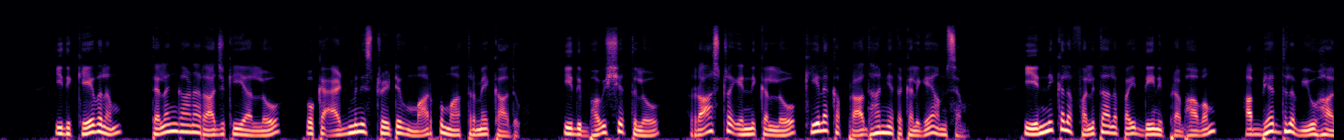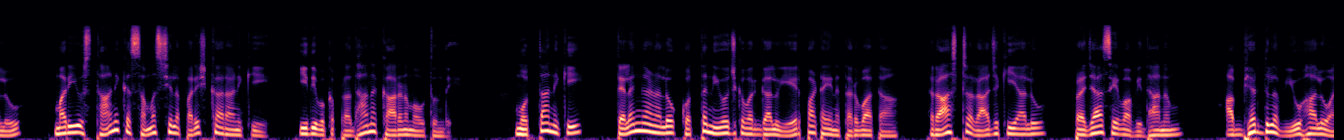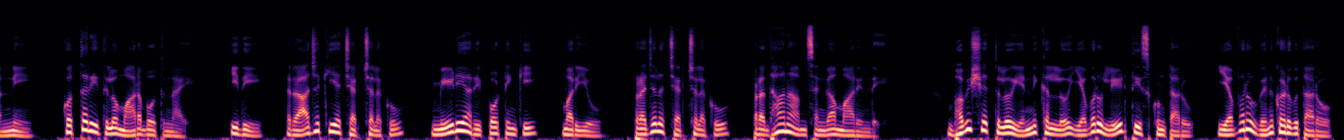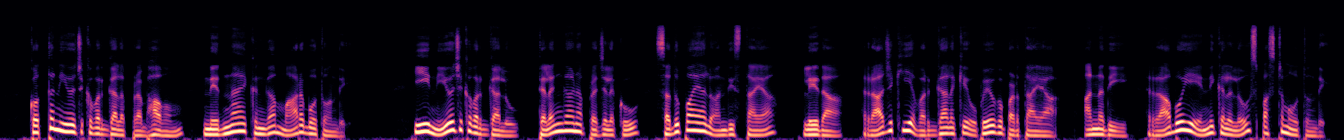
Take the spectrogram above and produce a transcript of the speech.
ఇది కేవలం తెలంగాణ రాజకీయాల్లో ఒక అడ్మినిస్ట్రేటివ్ మార్పు మాత్రమే కాదు. ఇది భవిష్యత్తులో రాష్ట్ర ఎన్నికల్లో కీలక ప్రాధాన్యత కలిగే అంశం. ఈ ఎన్నికల ఫలితాలపై దీని ప్రభావం అభ్యర్థుల వ్యూహాలు మరియు స్థానిక సమస్యల పరిష్కారానికి ఇది ఒక ప్రధాన కారణమవుతుంది. మొత్తానికి తెలంగాణలో కొత్త నియోజకవర్గాలు ఏర్పాటైన తరువాత రాష్ట్ర రాజకీయాలు ప్రజాసేవా విధానం అభ్యర్థుల వ్యూహాలు అన్నీ కొత్త రీతిలో మారబోతున్నాయి. ఇది రాజకీయ చర్చలకు మీడియా రిపోర్టింగ్కి మరియు ప్రజల చర్చలకు ప్రధాన అంశంగా మారింది. భవిష్యత్తులో ఎన్నికల్లో ఎవరు లీడ్ తీసుకుంటారు ఎవరు వెనుకడుగుతారో కొత్త నియోజకవర్గాల ప్రభావం నిర్ణాయకంగా మారబోతోంది. ఈ నియోజకవర్గాలు తెలంగాణ ప్రజలకు సదుపాయాలు అందిస్తాయా లేదా రాజకీయ వర్గాలకే ఉపయోగపడతాయా అన్నది రాబోయే ఎన్నికలలో స్పష్టమవుతుంది.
